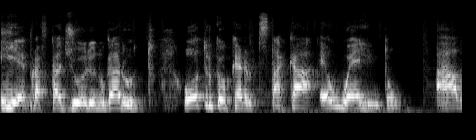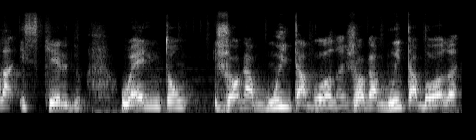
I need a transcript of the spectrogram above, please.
e é para ficar de olho no garoto. Outro que eu quero destacar é o Wellington, ala esquerdo. O Wellington joga muita bola, joga muita bola,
